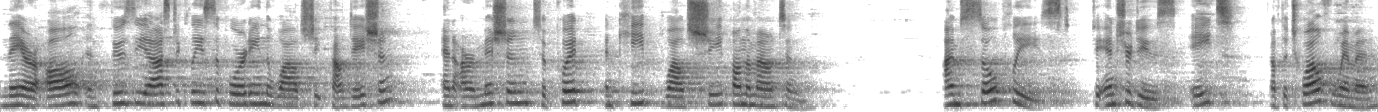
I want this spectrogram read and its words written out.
and they are all enthusiastically supporting the Wild Sheep Foundation and our mission to put and keep wild sheep on the mountain. I'm so pleased to introduce eight of the 12 women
